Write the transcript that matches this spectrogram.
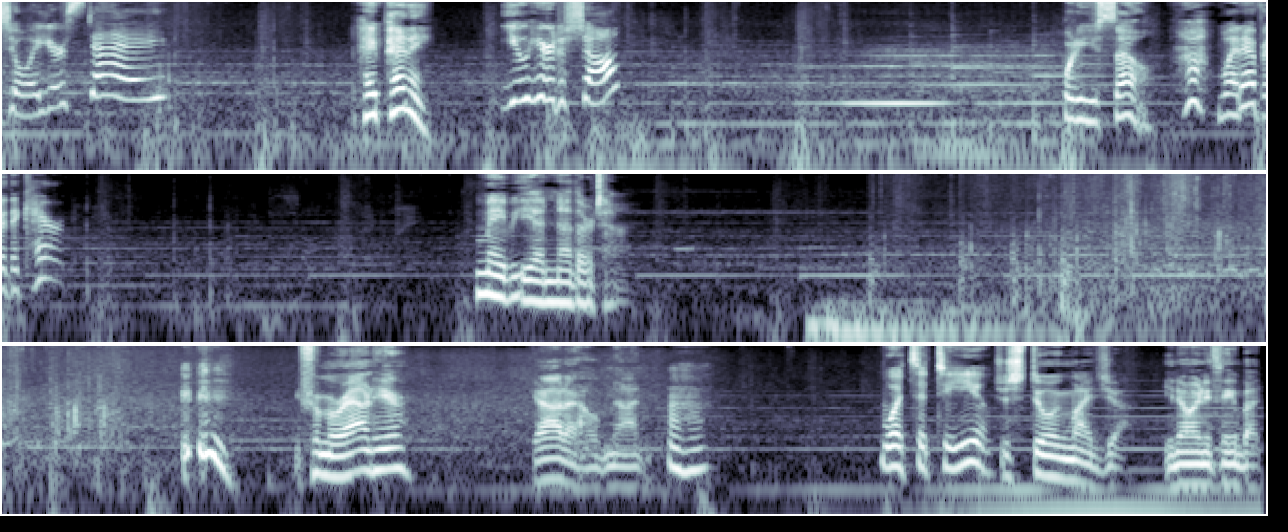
Enjoy your stay. Hey, Penny. You here to shop? What do you sell? Huh, whatever the character. Maybe another time. You from around here? God, I hope not. Uh-huh. What's it to you? Just doing my job. You know anything about...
